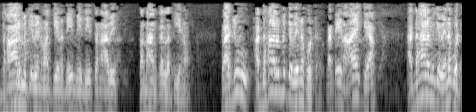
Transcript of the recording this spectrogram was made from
ධාර්මික වෙනවා කියන දේ මේ දේශනාවේ සඳහන් කරලා තියෙනවා. රජු අධාර්මික වෙනකොට රටේ නායකයා අධාර්මික වෙනකොට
